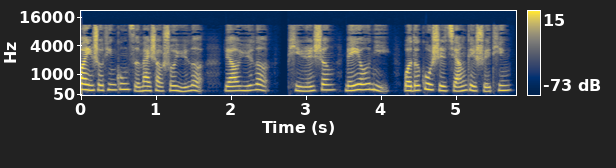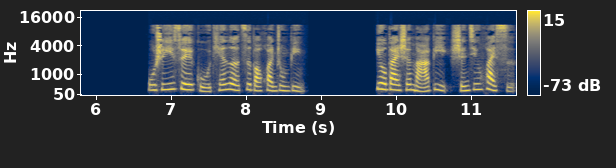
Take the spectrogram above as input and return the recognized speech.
欢迎收听公子麦少说娱乐，聊娱乐，品人生。没有你，我的故事讲给谁听？五十一岁古天乐自曝患重病，右半身麻痹，神经坏死，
